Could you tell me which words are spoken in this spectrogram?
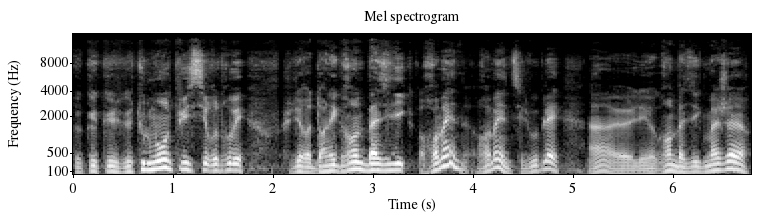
que, tout le monde puisse s'y retrouver. Je veux dire, dans les grandes basiliques romaines, romaines, s'il vous plaît, hein, les grandes basiliques majeures,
